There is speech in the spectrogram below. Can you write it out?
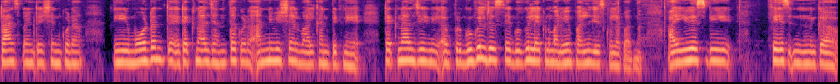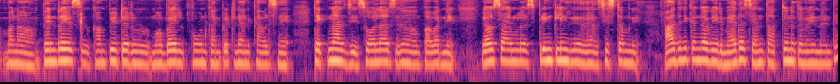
ట్రాన్స్ప్లాంటేషన్ కూడా ఈ మోడర్న్ టెక్నాలజీ అంతా కూడా అన్ని విషయాలు వాళ్ళు కనిపెట్టినాయి. టెక్నాలజీని ఇప్పుడు గూగుల్ చూస్తే గూగుల్ లేకుండా మనం ఏం పనులు చేసుకోలేకపోతున్నాం. ఆ యూఎస్బి ఫేస్ ఇంకా మన pen drives computer mobile phone కనిపెట్టడానికి కావాల్సిన టెక్నాలజీ సోలార్ పవర్ని వ్యవసాయంలో స్ప్రింక్లింగ్ సిస్టమ్ని ఆధునికంగా వీరి మేధస్సు ఎంత అత్యున్నతమైందంటే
